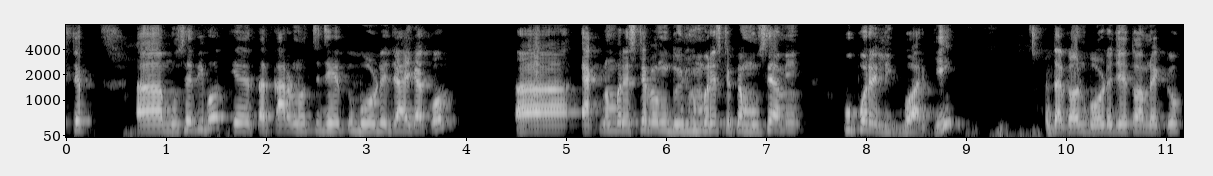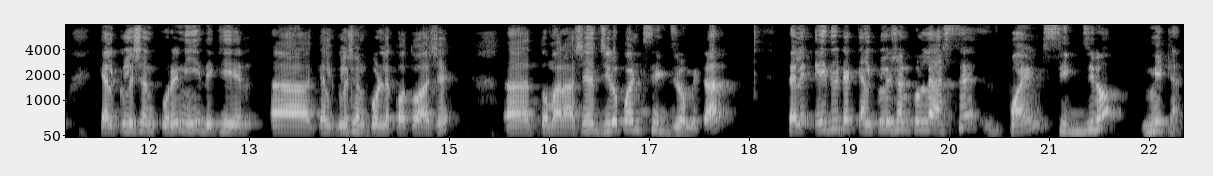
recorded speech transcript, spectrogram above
স্টেপ মুছে দিব। তার কারণ হচ্ছে যেহেতু বোর্ডে জায়গা কম এক নম্বর স্টেপ এবং দুই নম্বর স্টেপটা মুছে আমি উপরে লিখব আর কি। তার কারণ বোর্ডে যেহেতু আমরা একটু ক্যালকুলেশন করে নিই, দেখি এর ক্যালকুলেশন করলে কত আসে। তোমার আসে zero point six zero meter তাহলে এই দুইটা ক্যালকুলেশন করলে আসছে পয়েন্ট সিক্স জিরো মিটার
